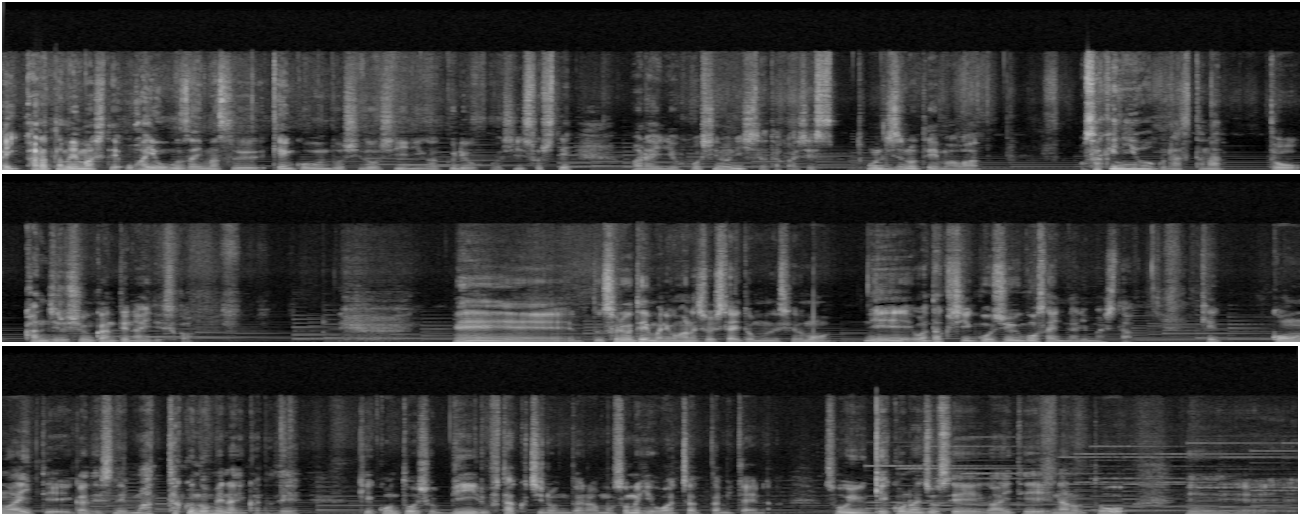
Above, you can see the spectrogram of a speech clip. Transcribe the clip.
はい。改めまして、おはようございます。健康運動指導士、理学療法士、そして笑い療法士の西田隆です。本日のテーマは、お酒に弱くなったなと感じる瞬間ってないですか？えー、それをテーマにお話をしたいと思うんですけども、ね、私55歳になりました。結婚相手がですね、全く飲めない方で、結婚当初ビール2口飲んだらもうその日終わっちゃったみたいな、そういう下戸な女性が相手なのと、えー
